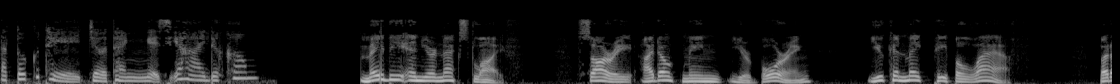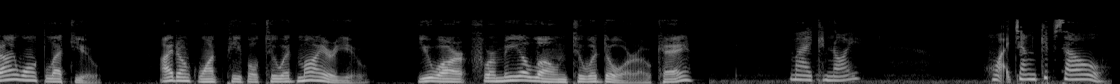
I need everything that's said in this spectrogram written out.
là tôi có thể trở thành nghệ sĩ hài được không? Maybe in your next life. Sorry, I don't mean you're boring. You can make people laugh. But I won't let you. I don't want people to admire you. You are for me alone to adore, okay? Mike nói, họa trăng kiếp sau.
